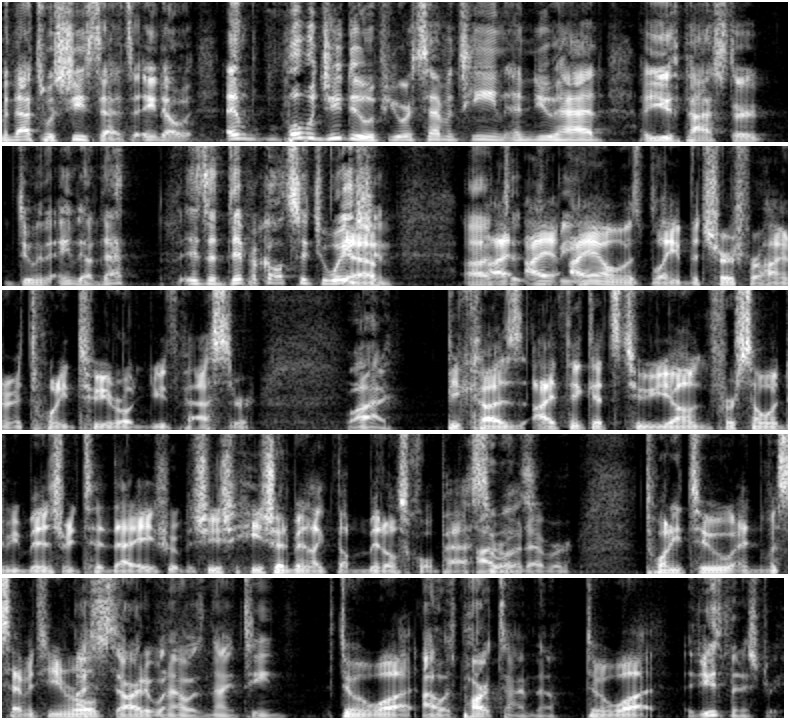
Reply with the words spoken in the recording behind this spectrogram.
and that's what she says. You know, and what would you do if you were 17 and you had a youth pastor doing that? You know, that is a difficult situation. Uh, I, to- to I, be- I almost blame the church for hiring a 22 year old youth pastor why? because I think it's too young for someone to be ministering to that age group. She, he should have been like the middle school pastor or whatever. 22 and with 17 year old. I started when I was 19. Doing what? I was part time though doing what? at youth ministry.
